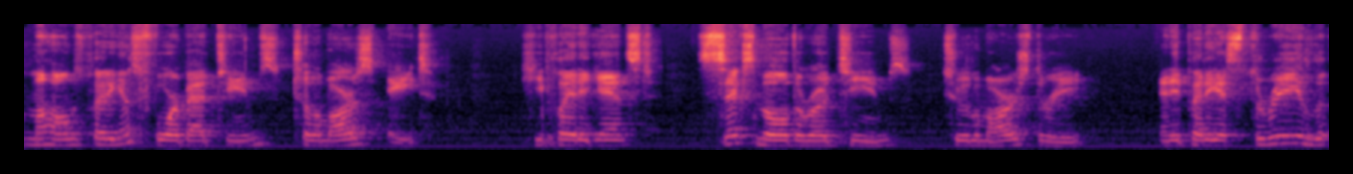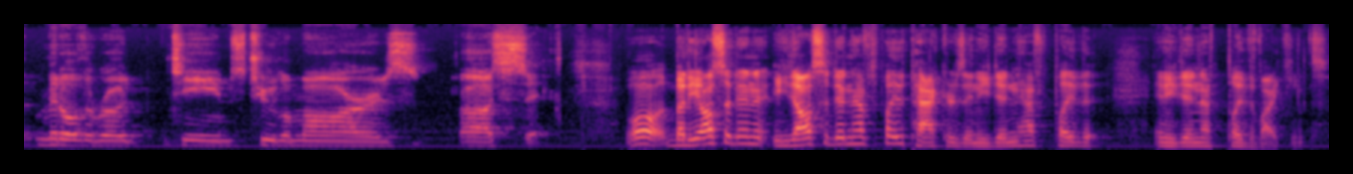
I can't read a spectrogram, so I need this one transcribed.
Mahomes played against four bad teams to Lamar's eight. He played against six middle of the road teams to Lamar's three, and he played against three middle of the road teams two Lamar's uh, six. Well, but he also didn't. He also didn't have to play the Packers, and he didn't have to play the, and he didn't have to play the Vikings.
